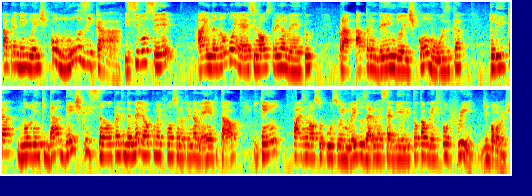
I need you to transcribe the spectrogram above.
a aprender inglês com música. E se você ainda não conhece o nosso treinamento para aprender inglês com música, clica no link da descrição para entender melhor como é que funciona o treinamento e tal. E quem faz o nosso curso Inglês do Zero recebe ele totalmente for free, de bônus.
